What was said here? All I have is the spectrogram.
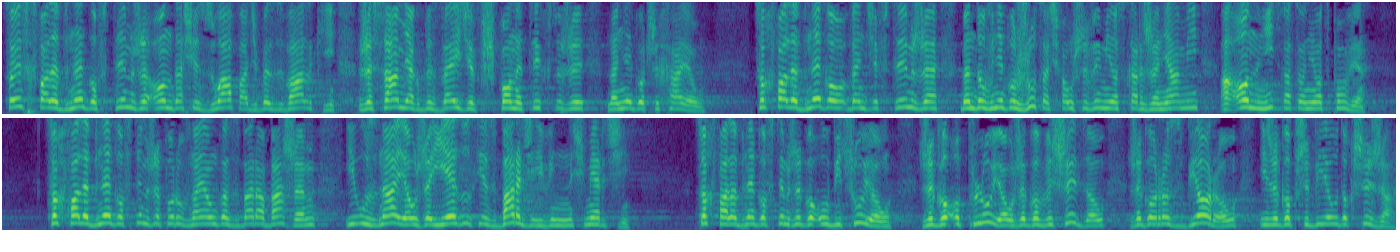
Co jest chwalebnego w tym, że on da się złapać bez walki, że sam jakby wejdzie w szpony tych, którzy na niego czyhają? Co chwalebnego będzie w tym, że będą w niego rzucać fałszywymi oskarżeniami, a on nic na to nie odpowie? Co chwalebnego w tym, że porównają go z Barabaszem i uznają, że Jezus jest bardziej winny śmierci? Co chwalebnego w tym, że go ubiczują, że go oplują, że go wyszydzą, że go rozbiorą i że go przybiją do krzyża?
